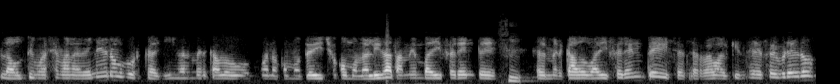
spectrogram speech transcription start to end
la última semana de enero, porque allí el mercado, bueno, como te he dicho, como la liga también va diferente, el mercado va diferente y se cerraba el 15 de febrero,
